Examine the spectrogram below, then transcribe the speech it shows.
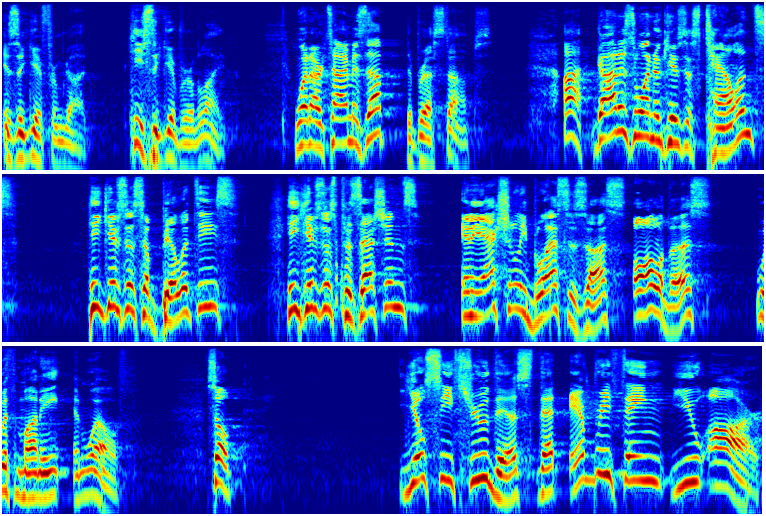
is a gift from God. He's the giver of life. When our time is up, the breath stops. Uh, God is the one who gives us talents. He gives us abilities. He gives us possessions. And He actually blesses us, all of us, with money and wealth. So, you'll see through this that everything you are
